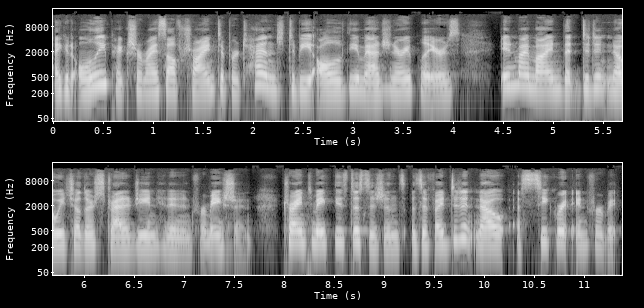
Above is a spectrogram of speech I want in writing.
I could only picture myself trying to pretend to be all of the imaginary players in my mind that didn't know each other's strategy and hidden information, trying to make these decisions as if I didn't know a secret information.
